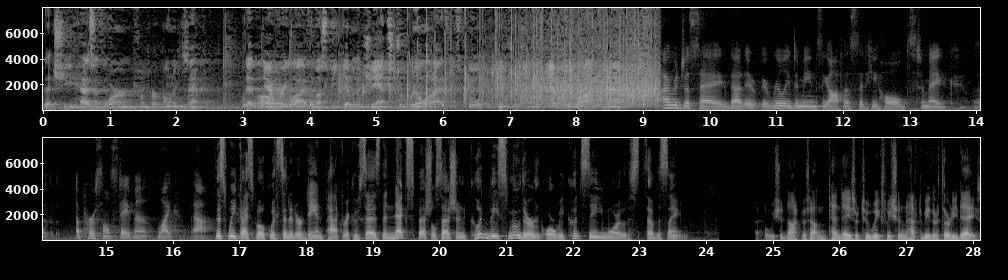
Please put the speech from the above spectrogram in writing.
that she hasn't learned from her own example. That every life must be given a chance to realize its full potential, and that every life matters. I would just say that it, it really demeans the office that he holds to make uh, a personal statement like that. This week, I spoke with Senator Dan Patrick, who says the next special session could be smoother, or we could see more of the, of the same. But we should knock this out in 10 days or two weeks. We shouldn't have to be there 30 days.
